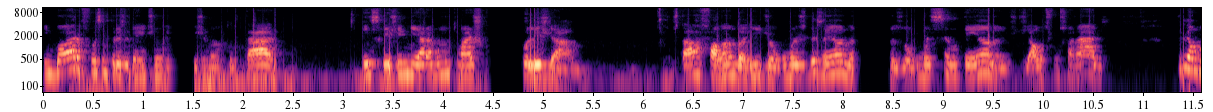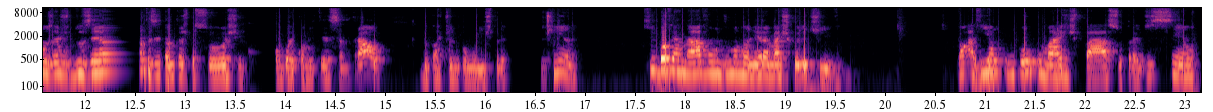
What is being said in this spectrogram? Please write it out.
embora fossem presidente de um regime autoritário, esse regime era muito mais colegiado. Estava falando ali de algumas dezenas, algumas centenas de altos funcionários, digamos, as duzentas e tantas pessoas que compõem o Comitê Central do Partido Comunista da China, que governavam de uma maneira mais coletiva. Então, havia um pouco mais de espaço para dissenso,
